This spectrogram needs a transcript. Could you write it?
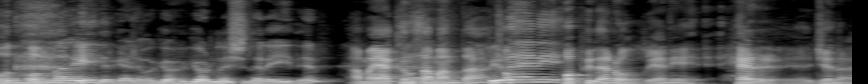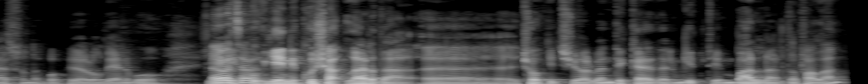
On, onlar iyidir galiba. Gör, Görneçliler iyidir. Ama yakın zamanda Ee, bir çok de yani- popüler oldu. Yani her e, jenerasyonda popüler oldu. Yani bu yeni, Evet, evet. yeni kuşaklar da e, çok içiyor. Ben dikkat ederim gittiğim barlarda falan.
